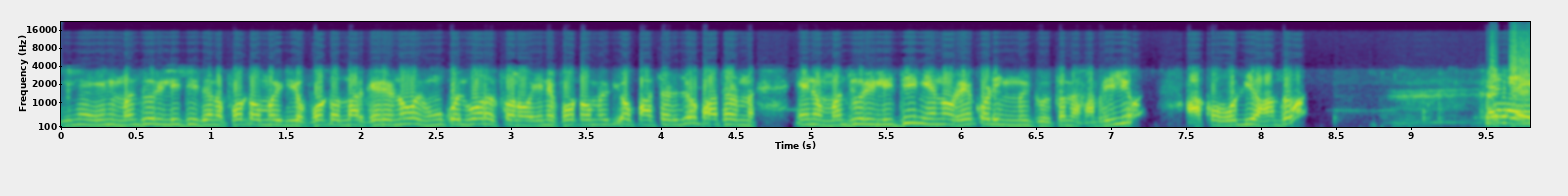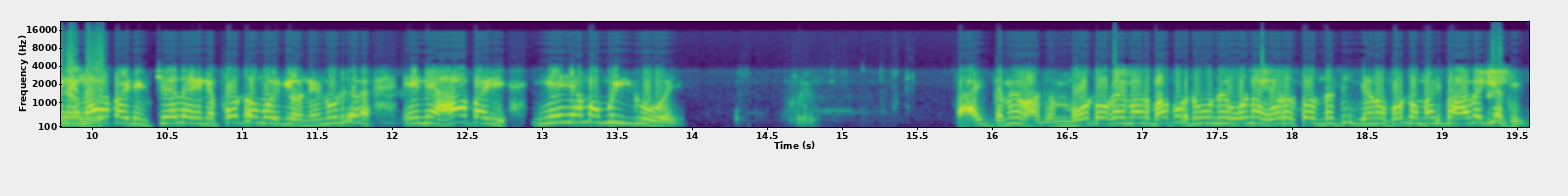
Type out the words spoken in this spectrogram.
એને એની મંજૂરી લીધી તેનો ફોટો મોકલ્યો. ફોટો મારે ઘરે ન હોય હું કોઈ ઓળખતો ન હોય. એને ફોટો મોકલ્યો. પાછળ જો પાછળ એનો મંજૂરી લીધી ને એનો રેકોર્ડિંગ મૂક્યું. તમે સાંભળી લો આખો ઓડિયો સાંભળો. પેલા એને ના પાડી છેલ્લા એને ફોટો મોકલ્યો ને એનું એને હા પાડી. એ આમાં મૂક્યું હોય. સાહેબ તમે મોટો કઈ મારો બાપો હું ઓળખતો નથી જેનો ફોટો મારી પાસે આવે ક્યાંથી?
